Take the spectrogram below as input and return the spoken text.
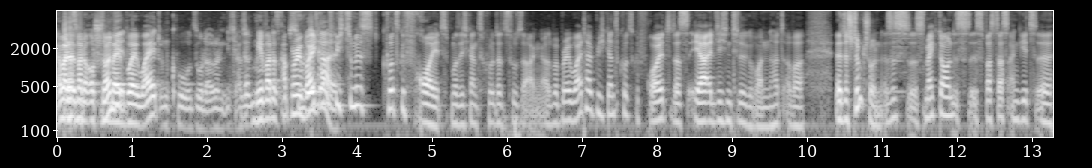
Aber das Ähm, war doch auch schon bei Bray White und Co. so, oder nicht? Also mir war das Bray absolut White habe ich mich zumindest kurz gefreut, muss ich ganz kurz dazu sagen. Also bei Bray White habe ich mich ganz kurz gefreut, dass er endlich einen Titel gewonnen hat. Aber äh, das stimmt schon. Es ist, SmackDown ist, ist was das angeht, äh,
